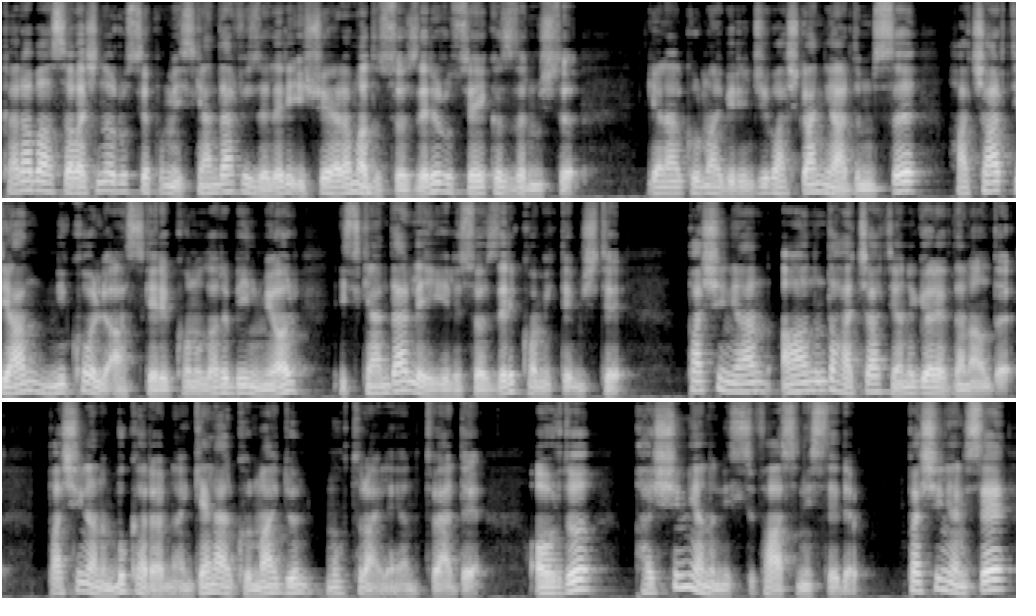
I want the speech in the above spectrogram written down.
Karabağ Savaşı'nda Rus yapımı İskender füzeleri işe yaramadı sözleri Rusya'yı kızdırmıştı. Genelkurmay 1. Başkan Yardımcısı Haçartyan Nikol askeri konuları bilmiyor, İskender'le ilgili sözleri komik demişti. Paşinyan anında Haçartyan'ı görevden aldı. Paşinyan'ın bu kararına Genelkurmay dün muhtırayla yanıt verdi. Ordu Paşinyan'ın istifasını istedi. Paşinyan ise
